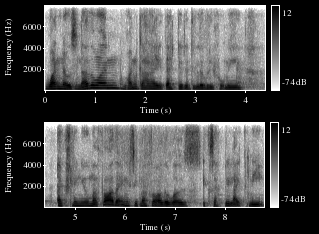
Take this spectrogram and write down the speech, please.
one knows another one. One guy that did a delivery for me actually knew my father, and he said my father was exactly like me.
